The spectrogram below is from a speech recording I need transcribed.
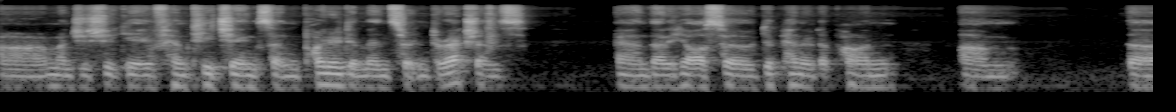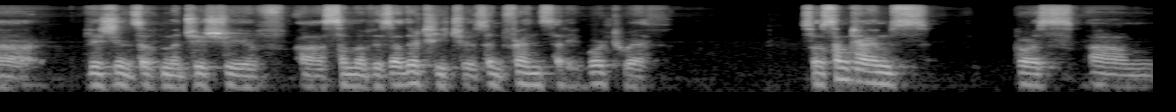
uh, Manjushri gave him teachings and pointed him in certain directions, and that he also depended upon um, the visions of Manjushri of uh, some of his other teachers and friends that he worked with. So sometimes, of course, um,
